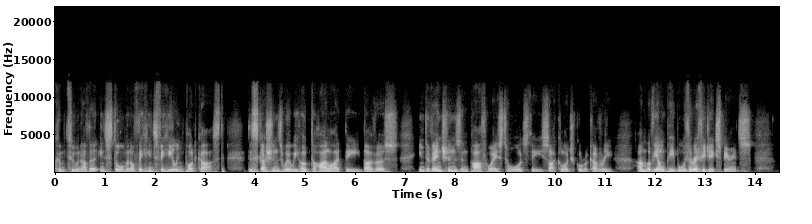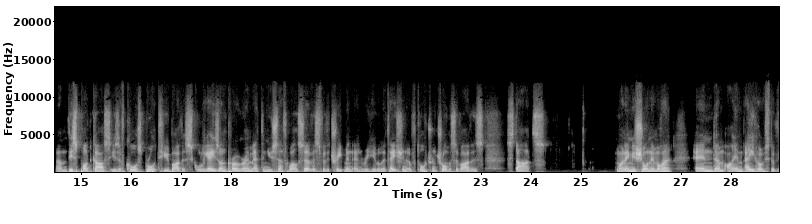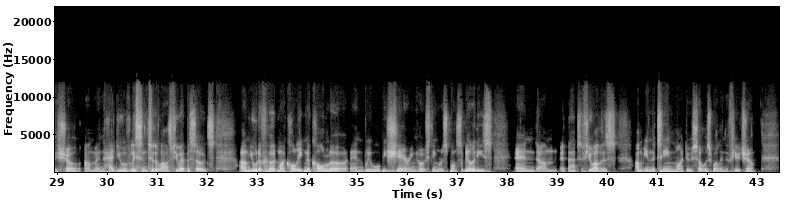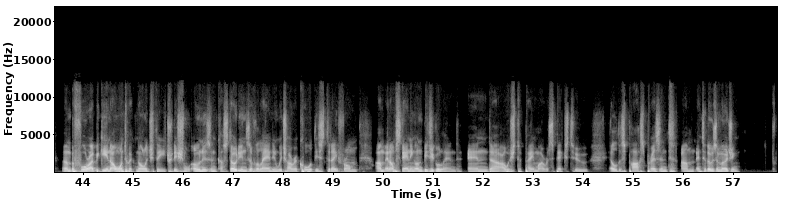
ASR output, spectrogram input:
Welcome to another installment of the Hints for Healing podcast, discussions where we hope to highlight the diverse interventions and pathways towards the psychological recovery um, of young people with a refugee experience. Um, this podcast is, of course, brought to you by the School Liaison Program at the New South Wales Service for the Treatment and Rehabilitation of Torture and Trauma Survivors, STARTTS. My name is Shaun Nemorin, and um, I am a host of this show. Um, and had you have listened to the last few episodes, um, you would have heard my colleague Nicole Loehr, and we will be sharing hosting responsibilities, and um, and perhaps a few others um, in the team might do so as well in the future. Um, before I begin, I want to acknowledge the traditional owners and custodians of the land in which I record this today from. Um, and I'm standing on Bidjigal land, and uh, I wish to pay my respects to elders past, present, um, and to those emerging.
